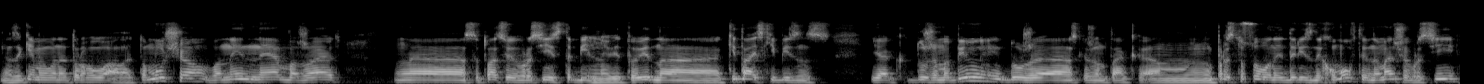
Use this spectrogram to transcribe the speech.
з якими вони торгували, тому що вони не вважають е, ситуацію в Росії стабільною. Відповідно, китайський бізнес як дуже мобільний, дуже, скажімо так, ем, пристосований до різних умов. Тим не менше, в Росії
